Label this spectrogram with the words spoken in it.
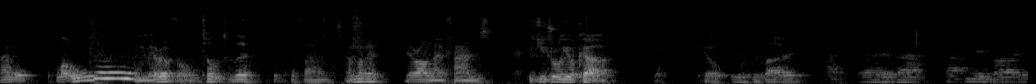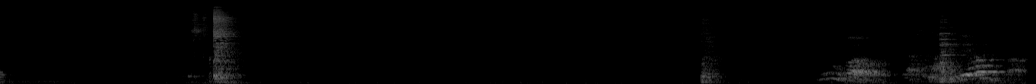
I will. Pl- Ooh, Miracle. Talk to the talk to the fans. I'm not. Gonna, there are no fans. Did you draw your card? Yeah. Cool. Here's the bow. Uh, that that new bow. New bow, just like the old bow.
